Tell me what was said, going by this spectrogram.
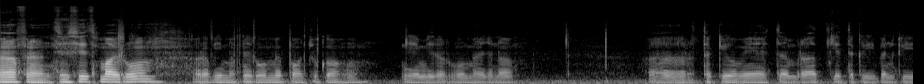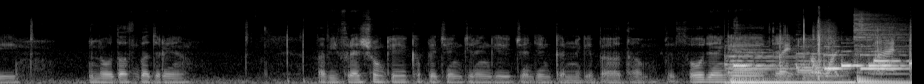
ہاں فرینڈ دس از مائی روم اور ابھی میں اپنے روم میں پہنچ چکا ہوں۔ یہ میرا روم ہے جناب۔ اور تھکے میں ہیں کے تقریباً کی نو دس بج رہے ہیں۔ ابھی فریش ہوں کے کپڑے چینج کریں گے چینجنگ کرنے کے بعد ہم پھر سو جائیں گے۔ تھینک یو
